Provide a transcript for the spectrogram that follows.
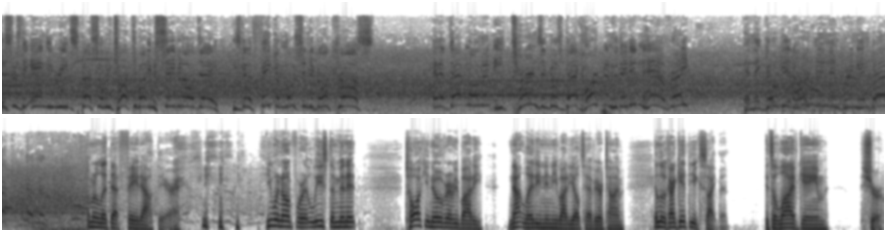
This was the Andy Reid special we talked about. He was saving all day. He's going to fake a motion to go across. And at that moment, he turns and goes back Hardman, who they didn't have, right? And they go get Hardman and bring him back. I'm going to let that fade out there. he went on for at least a minute, talking over everybody, not letting anybody else have airtime. And look, I get the excitement. It's a live game. Sure,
